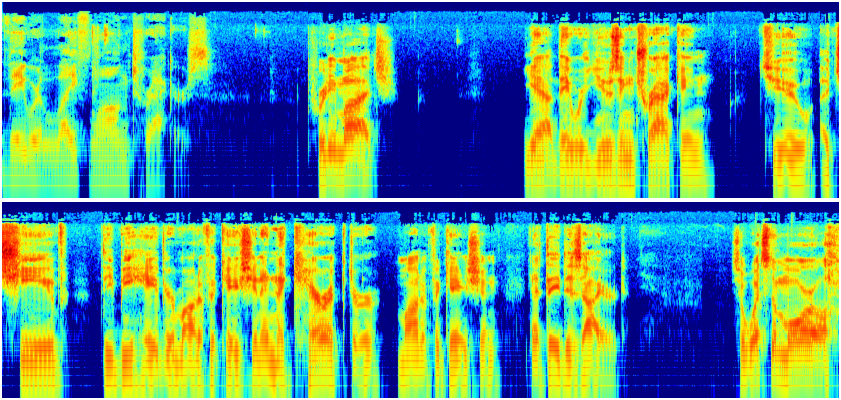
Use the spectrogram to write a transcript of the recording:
They were lifelong trackers. Pretty much. Yeah, they were using tracking to achieve the behavior modification and the character modification that they desired. So, what's the moral?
